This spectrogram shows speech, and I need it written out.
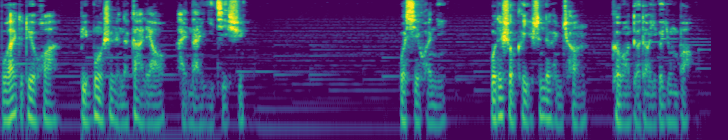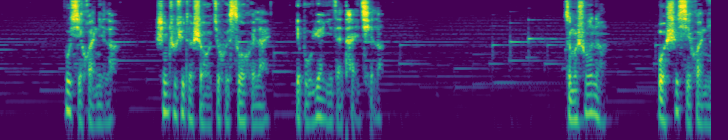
不爱的对话，比陌生人的尬聊还难以继续。我喜欢你，我的手可以伸得很长，渴望得到一个拥抱。不喜欢你了，伸出去的手就会缩回来，也不愿意再抬起了。怎么说呢？我是喜欢你，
